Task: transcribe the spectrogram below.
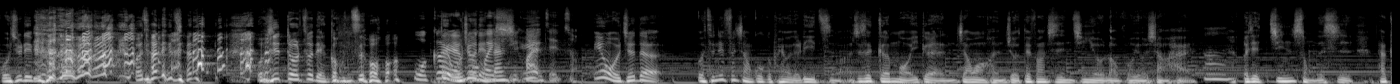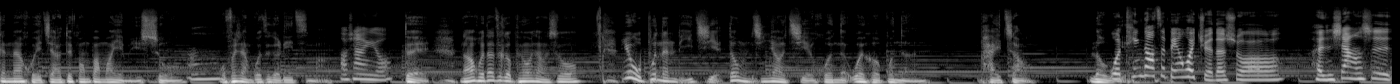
我去那边，我差点真的，我去多做点工作。我个对我就有点人不会喜担心因为欢这种。因为我觉得我曾经分享过个朋友的例子嘛，就是跟某一个人交往很久，对方其实已经有老婆有小孩，嗯而且惊悚的是，他跟他回家，对方爸妈也没说。嗯我，分享过这个例子吗？好像有。对，然后回到这个朋友想说，因为我不能理解，都已经要结婚了，为何不能拍照露脸？我听到这边会觉得说，很像是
